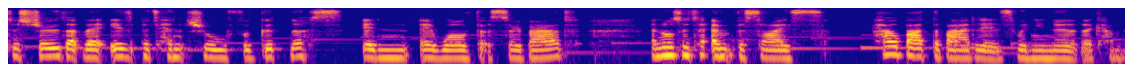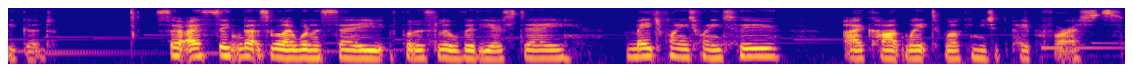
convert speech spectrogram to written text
to show that there is potential for goodness in a world that's so bad and also to emphasize how bad the bad is when you know that there can be good. So I think that's all I want to say for this little video today. May 2022, I can't wait to welcome you to the Paper Forests.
